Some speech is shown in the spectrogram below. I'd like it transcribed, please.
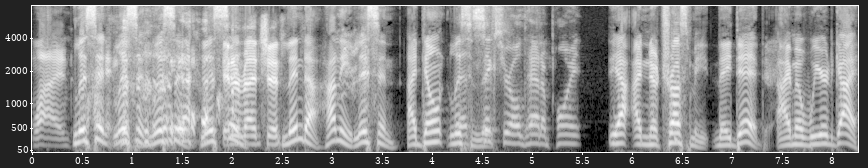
wine. listen, listen, listen, listen. Intervention. Linda, honey, listen. I don't listen. six year old had a point. Yeah, I know. Trust me, they did. I'm a weird guy,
